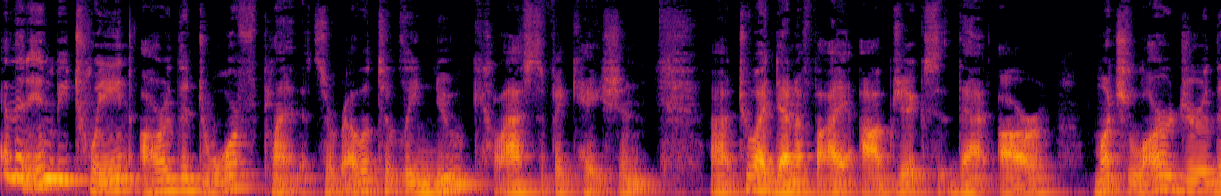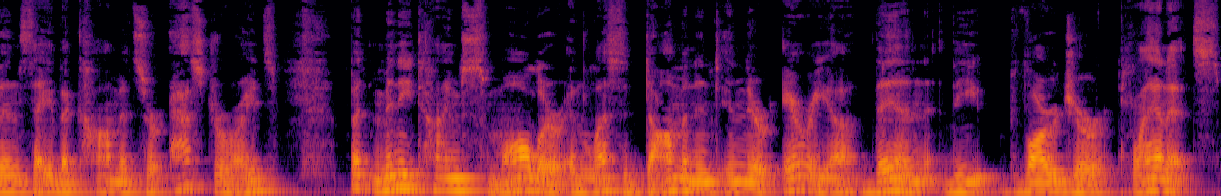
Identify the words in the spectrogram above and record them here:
And then in between are the dwarf planets, a relatively new classification uh, to identify objects that are much larger than, say, the comets or asteroids, but many times smaller and less dominant in their area than the larger planets.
